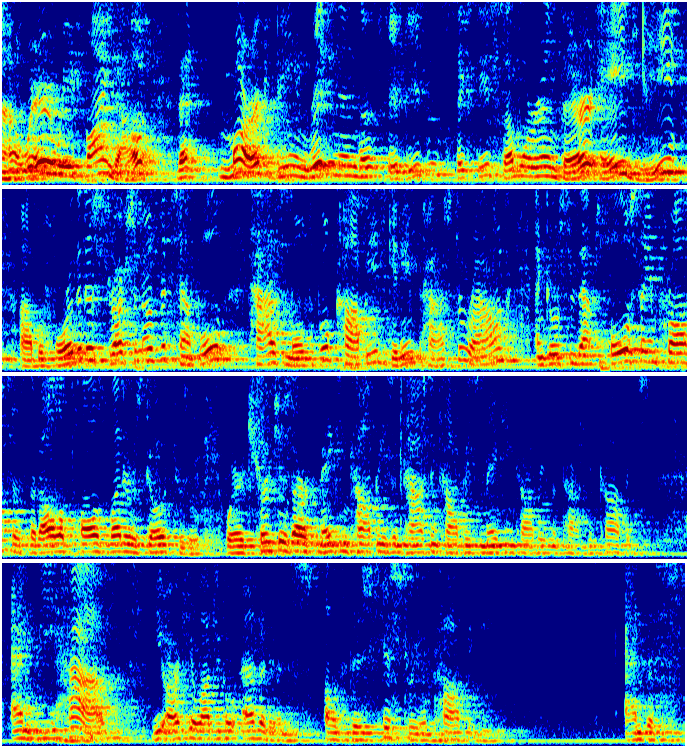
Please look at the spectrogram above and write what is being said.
where we find out that Mark, being written in the 50s and 60s, somewhere in there, AD, uh, before the destruction of the temple, has multiple copies getting passed around and goes through that whole same process that all of Paul's letters go through, where churches are making copies and passing copies, making copies and passing copies. And we have the archaeological evidence of this history of copying. And this,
